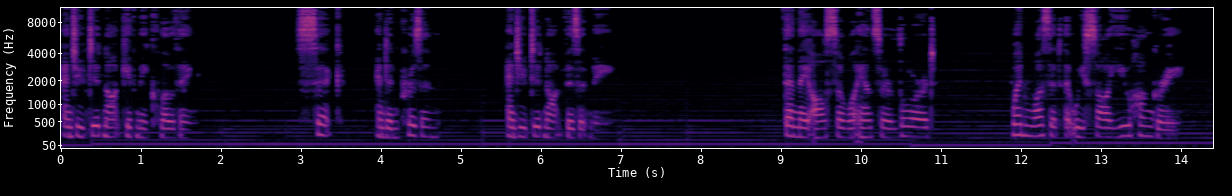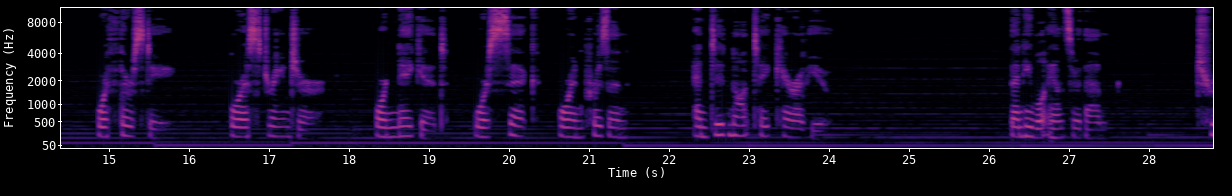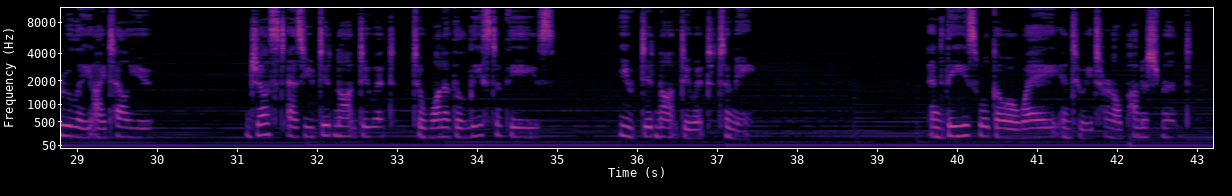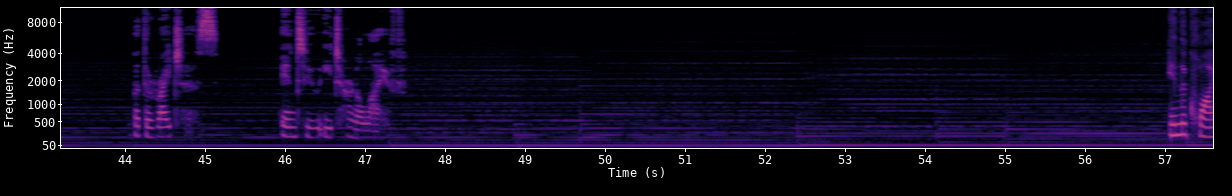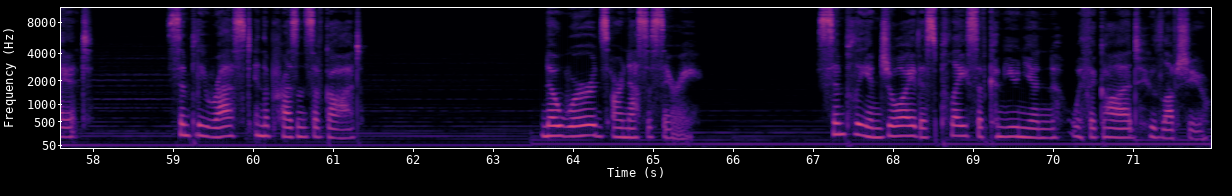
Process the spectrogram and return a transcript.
and you did not give me clothing. Sick and in prison, and you did not visit me. Then they also will answer, Lord, when was it that we saw you hungry, or thirsty, or a stranger, or naked, or sick, or in prison, and did not take care of you? Then he will answer them, Truly I tell you, just as you did not do it to one of the least of these, you did not do it to me. And these will go away into eternal punishment, but the righteous into eternal life. In the quiet, simply rest in the presence of God. No words are necessary. Simply enjoy this place of communion with the God who loves you.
